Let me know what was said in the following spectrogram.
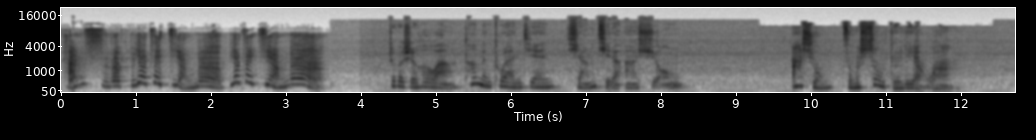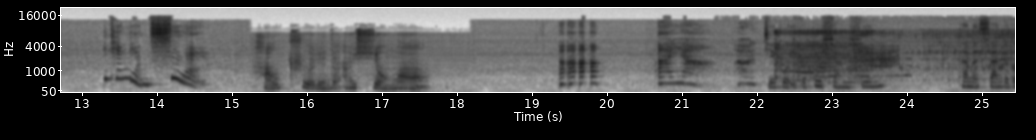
烦死了，不要再讲了，不要再讲了。”这个时候啊，他们突然间想起了阿雄。阿雄怎么受得了啊？一天两次哎。好可怜的阿雄哦！啊啊啊啊！哎呀！结果一个不小心，他们三个都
